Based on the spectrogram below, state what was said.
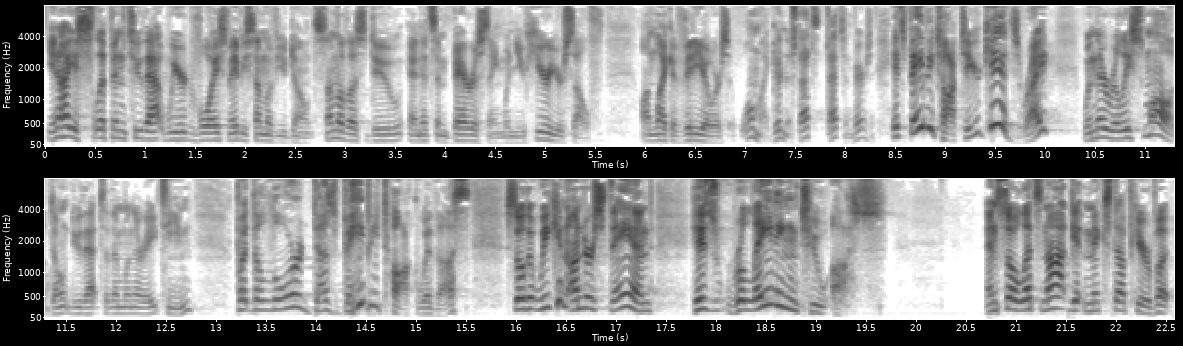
You know how you slip into that weird voice? Maybe some of you don't. Some of us do, and it's embarrassing when you hear yourself on like a video or oh my goodness, that's that's embarrassing. It's baby talk to your kids, right? When they're really small. Don't do that to them when they're 18. But the Lord does baby talk with us so that we can understand his relating to us. And so let's not get mixed up here, but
